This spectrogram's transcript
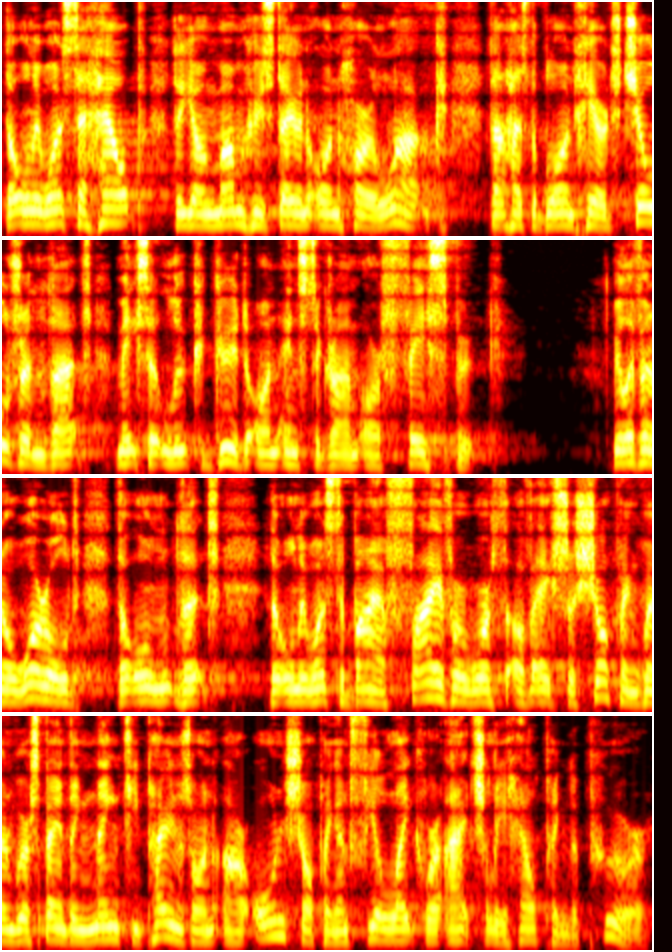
that only wants to help the young mum who's down on her luck, that has the blonde haired children, that makes it look good on Instagram or Facebook. We live in a world that, on, that, that only wants to buy a fiver worth of extra shopping when we're spending £90 on our own shopping and feel like we're actually helping the poor.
